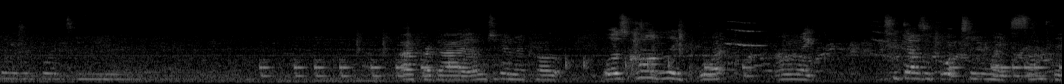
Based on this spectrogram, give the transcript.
2014. I forgot. I'm just gonna call it. Well, it's called like what? Um, like 2014, like something.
